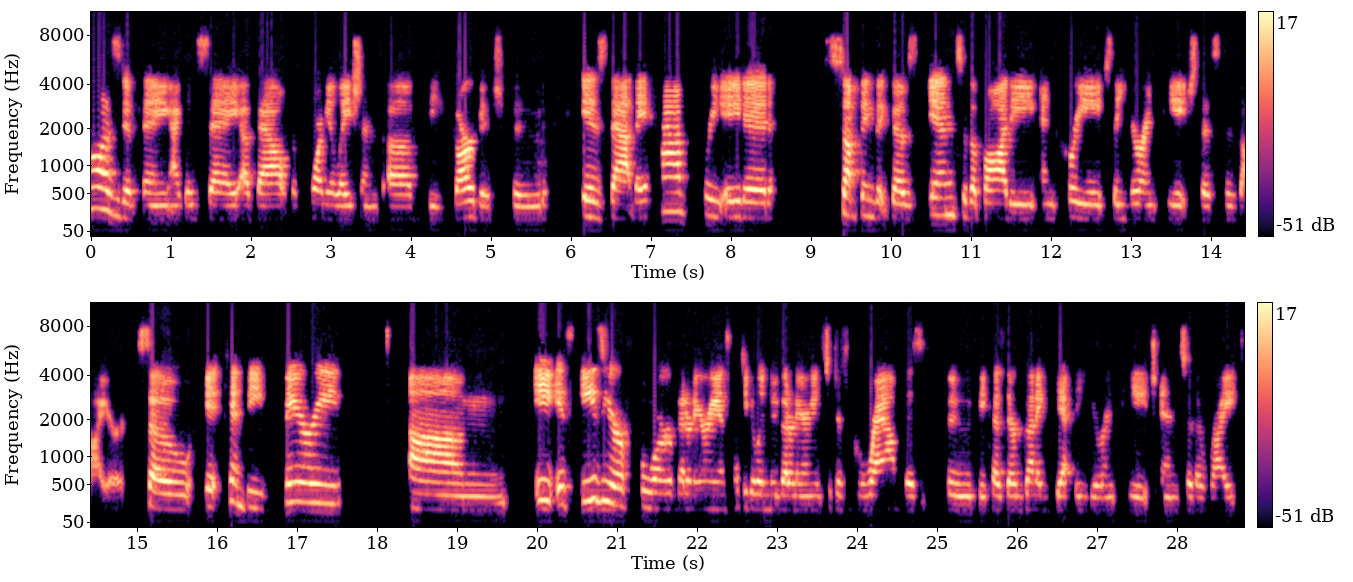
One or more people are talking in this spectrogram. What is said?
positive thing I can say about the formulations of the garbage food is that they have created something that goes into the body and creates the urine pH that's desired. So it can be very, um, e- it's easier for veterinarians, particularly new veterinarians, to just grab this food because they're going to get the urine pH into the right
